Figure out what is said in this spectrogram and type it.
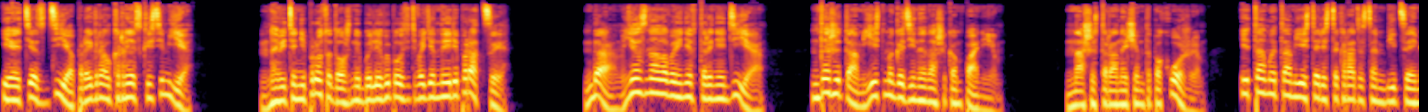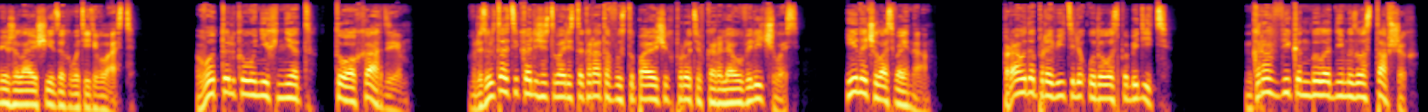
и отец Дия проиграл королевской семье. Но ведь они просто должны были выплатить военные репарации. Да, я знал о войне в стране Дия. Даже там есть магазины нашей компании. Наши стороны чем-то похожи, и там и там есть аристократы с амбициями, желающие захватить власть. Вот только у них нет Тоа Харди. В результате количество аристократов, выступающих против короля, увеличилось, и началась война. Правда, правителю удалось победить. Граф Викон был одним из восставших.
